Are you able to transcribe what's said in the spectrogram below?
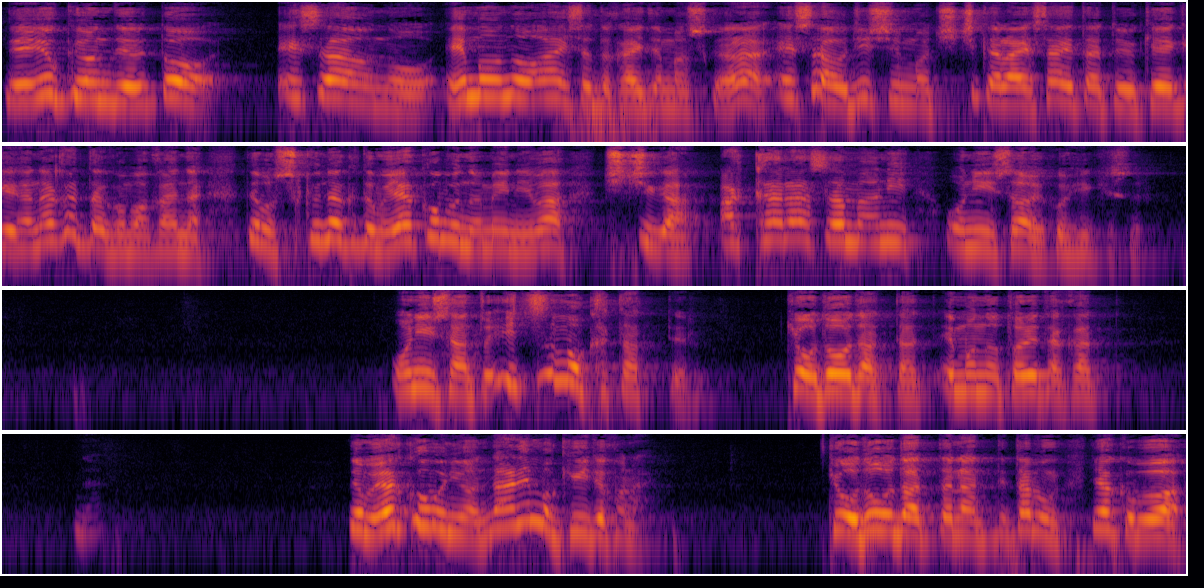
でよく読んでるとエサウの獲物を愛したと書いてますからエサウ自身も父から愛されたという経験がなかったかも分からない。でも少なくともヤコブの目には父があからさまにお兄さんをエコひきする。お兄さんといつも語ってる。今日どうだった？獲物取れたか、でもヤコブには何も聞いてこない。今日どうだった？なんて多分ヤコブは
